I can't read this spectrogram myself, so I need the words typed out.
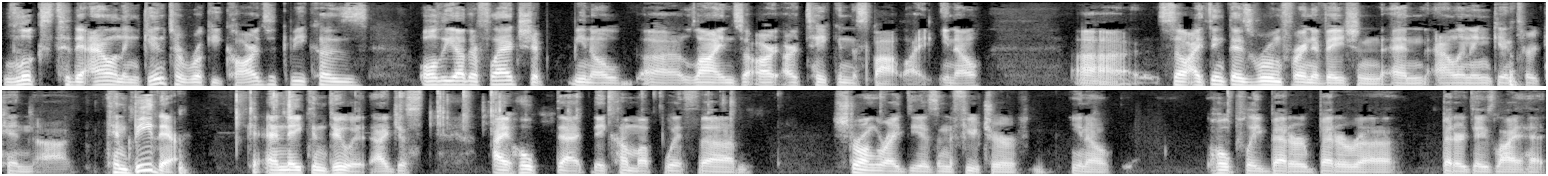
looks to the Allen and Ginter rookie cards because all the other flagship you know uh, lines are are taking the spotlight you know uh, so I think there's room for innovation and Allen and Ginter can uh, can be there and they can do it I just I hope that they come up with um, stronger ideas in the future you know hopefully better better uh better days lie ahead.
